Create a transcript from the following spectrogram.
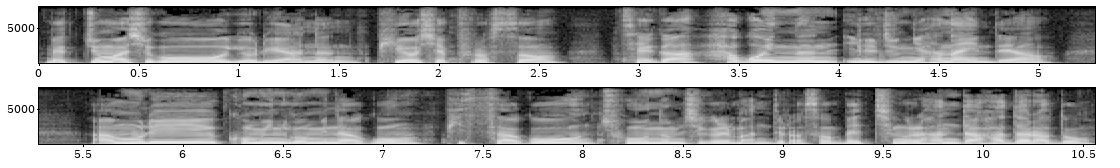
맥주 마시고 요리하는 비어 셰프로서 제가 하고 있는 일 중에 하나인데요. 아무리 고민 고민하고 비싸고 좋은 음식을 만들어서 매칭을 한다 하더라도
